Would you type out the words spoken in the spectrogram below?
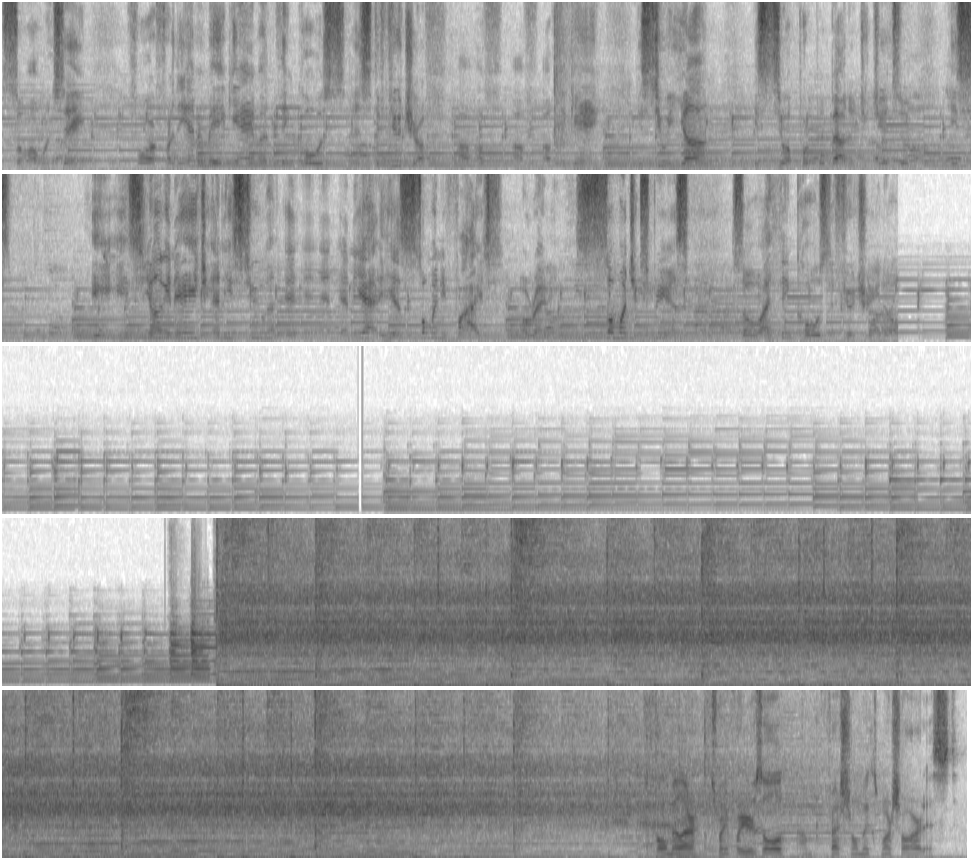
So I would say, for for the MMA game, I think Cole is, is the future of of, of, of the game. He's still young. He's still a purple belt in jiu-jitsu. He's he's young in age and he's still and, and yet he has so many fights already so much experience so i think cole's the future you know Cole Miller, 24 years old. I'm a professional mixed martial artist.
